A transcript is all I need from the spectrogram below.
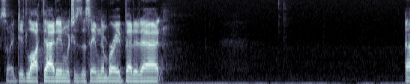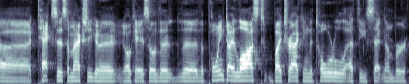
So I did lock that in, which is the same number I bet it at. Uh, Texas, I'm actually gonna okay. So the the the point I lost by tracking the total at the set number,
